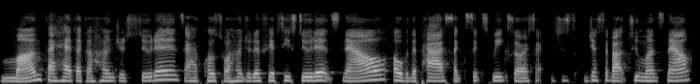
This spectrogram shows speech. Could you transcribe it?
month, I had like 100 students. I have close to 150 students now over the past like six weeks or just, just about two months now.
